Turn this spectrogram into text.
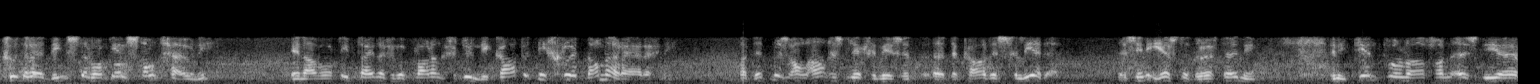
goedere dienste word nie in stand gehou nie. En daar word nie tydige beplanning gedoen die Kaap het nie groot damme regtig nie. Maar dit moes al aangespreek gewees het uh, dekades gelede. Dis nie die eerste droogte nie. En die teenpool daarvan is die uh,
